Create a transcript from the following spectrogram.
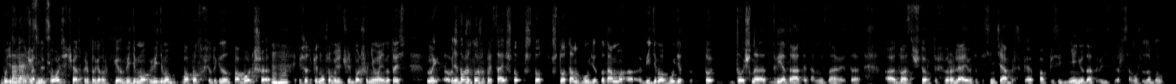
будет да, изучаться да, СВО сейчас при подготовке, видимо, видимо вопросов все-таки дадут побольше, угу. и все-таки нужно будет чуть больше внимания. Ну, то есть, ну, мне тоже сложно представить, что, что, что там будет. Но там, э, видимо, будет то, точно две даты, там, не знаю, это 24 э, февраля и вот это сентябрьская по присоединению дата, видите, даже сам уже забыл.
